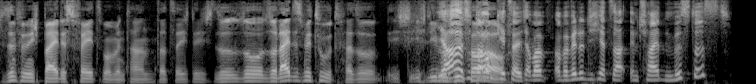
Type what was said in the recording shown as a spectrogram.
sind für mich beides Fates momentan tatsächlich. So, so, so leid es mir tut. Also ich, ich liebe Ja, also darum auch. geht's halt. Aber, aber wenn du dich jetzt entscheiden müsstest,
